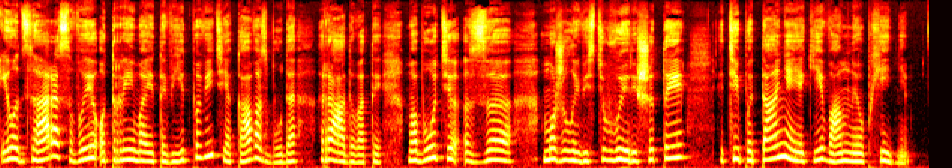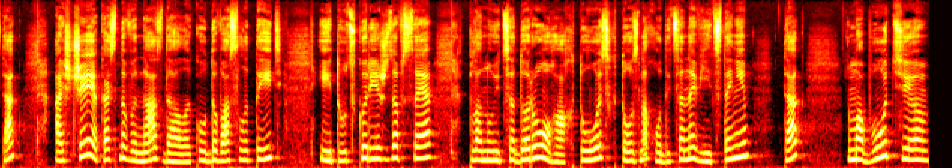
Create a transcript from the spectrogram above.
І от зараз ви отримаєте відповідь, яка вас буде радувати. Мабуть, з можливістю вирішити ті питання, які вам необхідні. Так? А ще якась новина здалеку до вас летить, і тут, скоріш за все, планується дорога. Хтось, хто знаходиться на відстані. Так? Мабуть, е,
